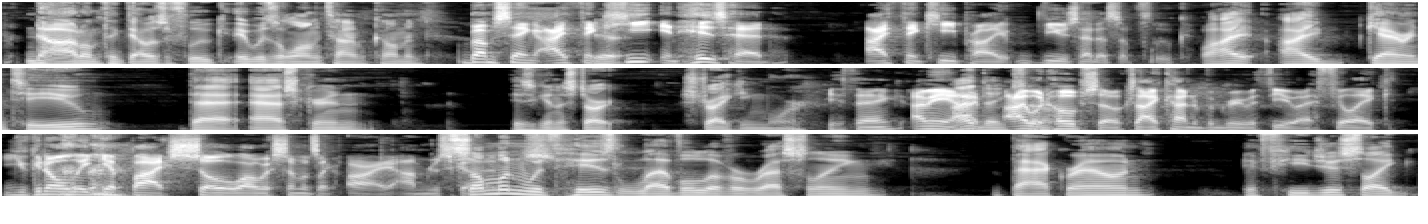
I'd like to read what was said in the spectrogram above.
no, I don't think that was a fluke. It was a long time coming. But I'm saying I think Yeah. he in his head, I think he probably views that as a fluke. Well, I, I guarantee you that Askren is going to start striking more. You think? I mean, I I, think I would so. hope so because I kind of agree with you. I feel like you can only get by so long where someone's like, all right, I'm just gonna Someone with his level of a wrestling background, if he just like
